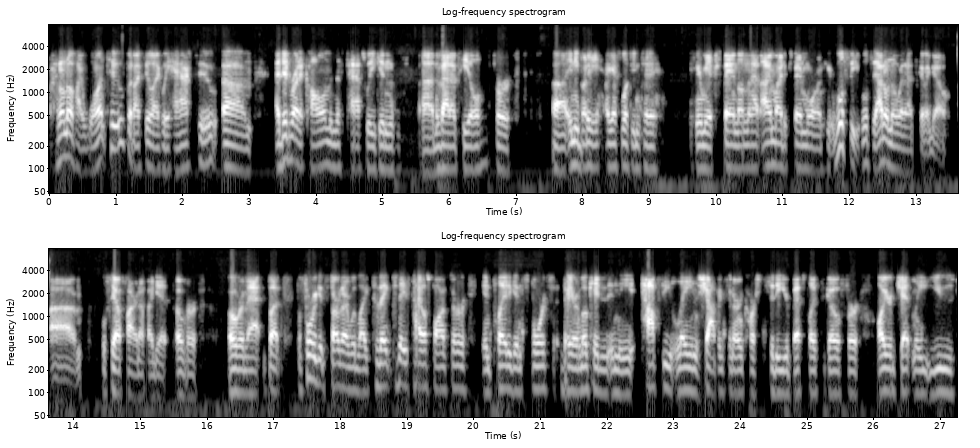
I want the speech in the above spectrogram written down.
I don't know if I want to, but I feel like we have to. Um, I did write a column in this past weekend's uh, Nevada Appeal for uh, anybody, I guess, looking to hear me expand on that. I might expand more on here. We'll see. We'll see. I don't know where that's going to go. Um, we'll see how fired up I get over over that. But before we get started, I would like to thank today's title sponsor in Play It Again Sports. They are located in the Topsy Lane Shopping Center in Carson City, your best place to go for all your gently used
